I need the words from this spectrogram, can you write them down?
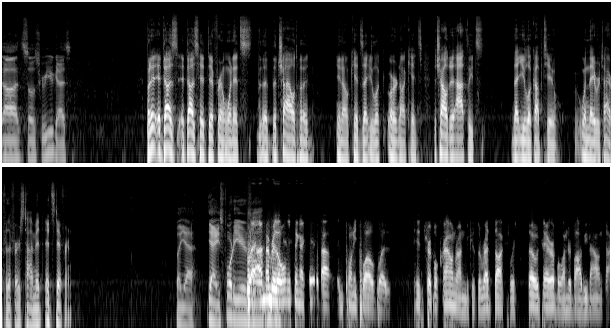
huh? Uh, so screw you guys. But it, it does it does hit different when it's the the childhood, you know, kids that you look or not kids, the childhood athletes that you look up to when they retire for the first time. It it's different. But yeah, yeah. He's 40 years Right. I remember the only thing I cared about in 2012 was his triple crown run because the Red Sox were so terrible under Bobby Valentine.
